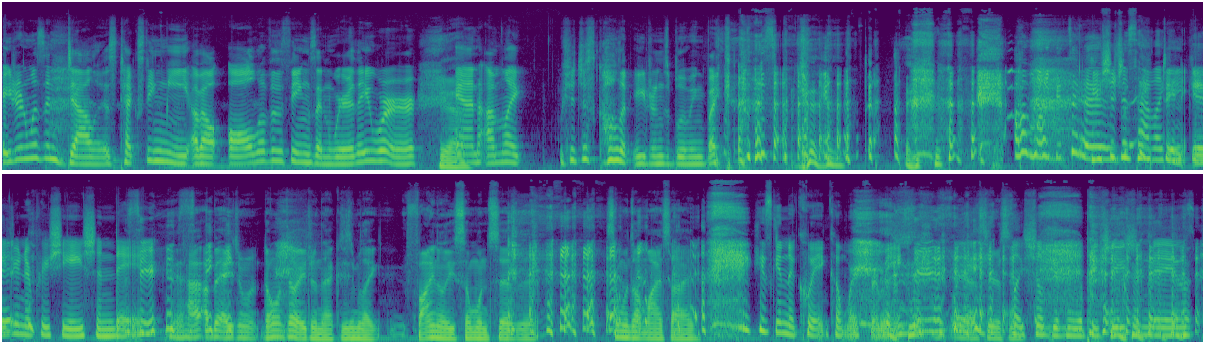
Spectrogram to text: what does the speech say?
Adrian was in Dallas texting me about all of the things and where they were. Yeah. And I'm like, we should just call it Adrian's Blooming Bike. at this point. I'm like, it's You should just have like an Take it. Adrian Appreciation Day. Yeah, I, I bet Adrian. Don't tell Adrian that because he's gonna be like, finally, someone says it. Someone's on my side. He's gonna quit and come work for me. Yeah, seriously. like she'll give me appreciation days.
